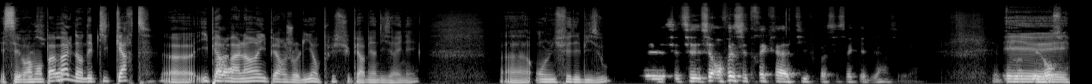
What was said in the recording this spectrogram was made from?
Et c'est vraiment pas mal dans des petites cartes, euh, hyper Voilà. malin, hyper joli, en plus super bien designé. Euh, on lui fait des bisous. C'est- en fait, c'est très créatif, quoi. C'est ça qui est bien. Et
